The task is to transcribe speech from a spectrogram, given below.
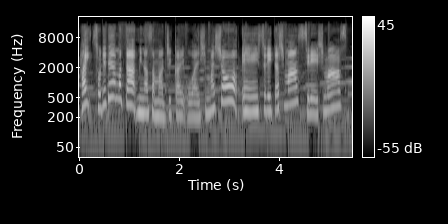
はい、それではまた皆様次回お会いしましょう。えー、失礼いたします。失礼します。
